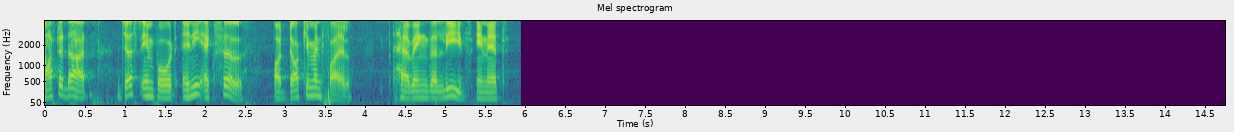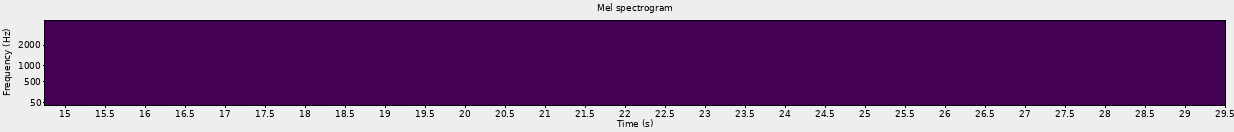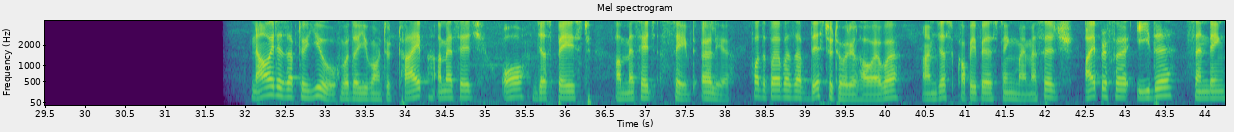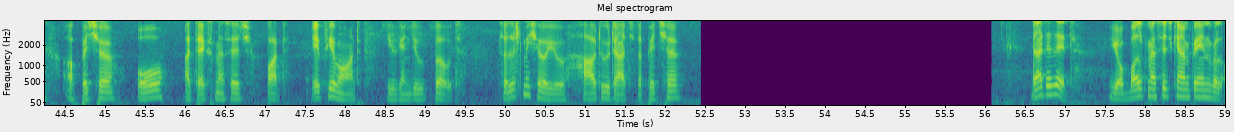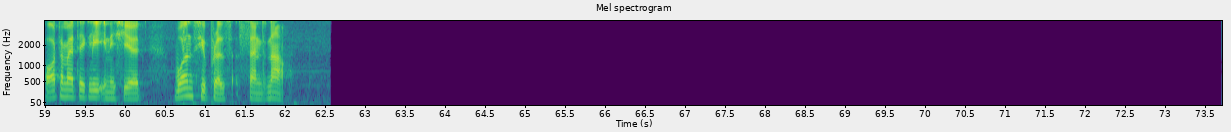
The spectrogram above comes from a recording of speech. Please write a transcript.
After that, just import any Excel or document file having the leads in it Now it is up to you whether you want to type a message or just paste a message saved earlier. For the purpose of this tutorial however, I'm just copy pasting my message. I prefer either sending a picture or a text message but if you want you can do both. So let me show you how to attach the picture. That is it. Your bulk message campaign will automatically initiate once you press send now.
